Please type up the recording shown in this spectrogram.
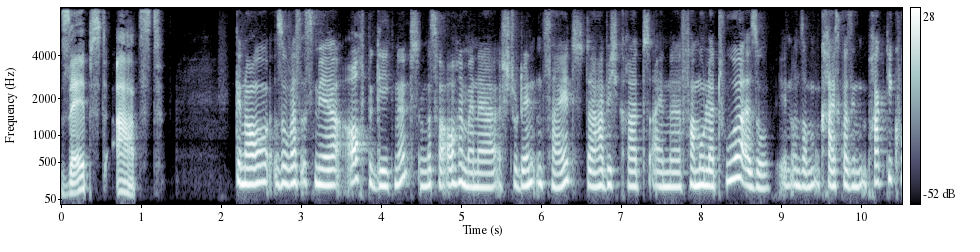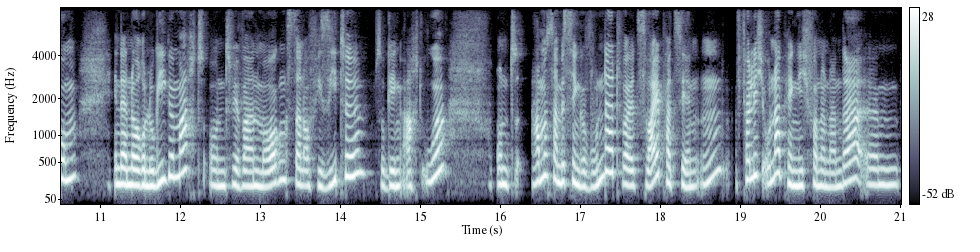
selbst Arzt. Genau, sowas ist mir auch begegnet. Und das war auch in meiner Studentenzeit. Da habe ich gerade eine Formulatur, also in unserem Kreis quasi ein Praktikum in der Neurologie gemacht. Und wir waren morgens dann auf Visite, so gegen 8 Uhr. Und haben uns ein bisschen gewundert, weil zwei Patienten völlig unabhängig voneinander ähm,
